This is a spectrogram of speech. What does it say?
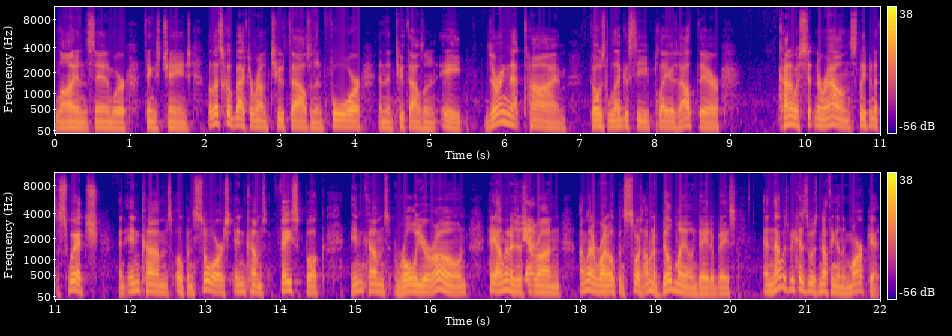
line in the sand where things change. But let's go back to around 2004 and then 2008. During that time, those legacy players out there kind of was sitting around sleeping at the switch and in comes open source, in comes Facebook, in comes roll your own. Hey, I'm going to just yeah. run, I'm going to run open source. I'm going to build my own database. And that was because there was nothing in the market.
